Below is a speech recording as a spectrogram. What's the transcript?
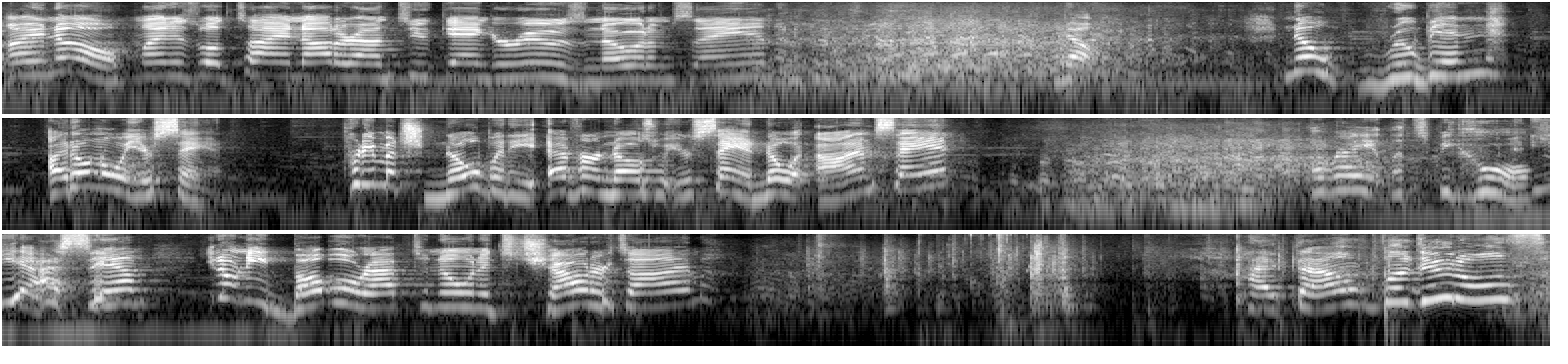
I know. Might as well tie a knot around two kangaroos, know what I'm saying? No. No, Ruben. I don't know what you're saying. Pretty much nobody ever knows what you're saying. Know what I'm saying? All right, let's be cool. Yeah, Sam. You don't need bubble wrap to know when it's chowder time. I found the doodles.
